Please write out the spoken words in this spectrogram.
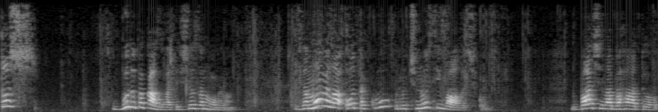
Тож, буду показувати, що замовила. Замовила отаку ручну сівалочку. Бачила багато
